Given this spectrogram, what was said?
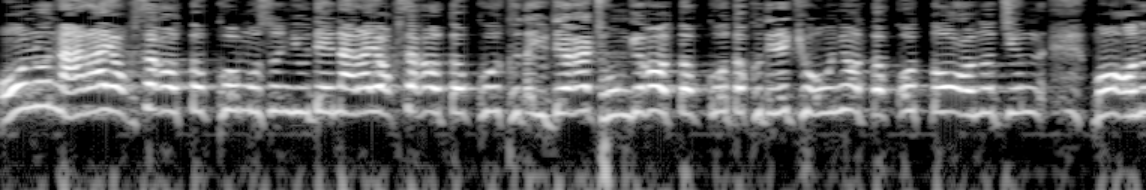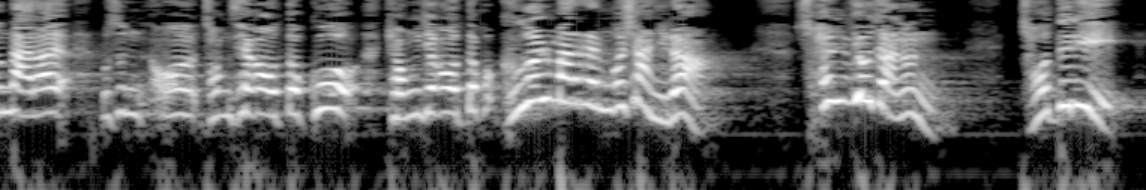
어느 나라 역사가 어떻고 무슨 유대 나라 역사가 어떻고 그다 유대가 종교가 어떻고 또 그들의 교훈이 어떻고 또 어느 지금 뭐 어느 나라 무슨 어 정세가 어떻고 경제가 어떻고 그걸 말하는 것이 아니라 설교자는 저들이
